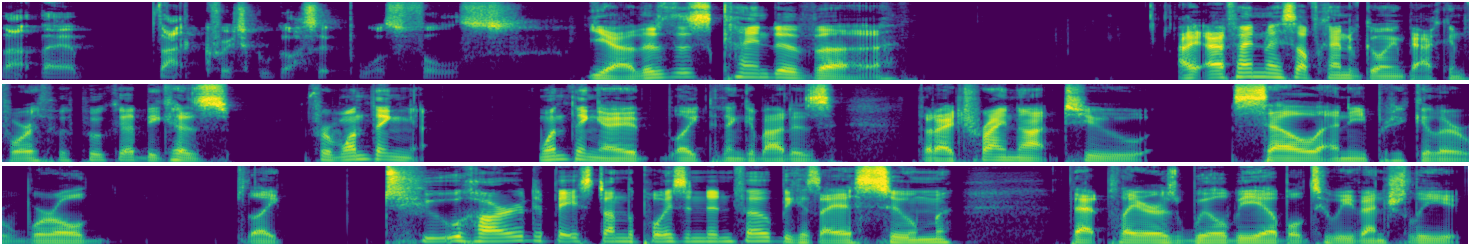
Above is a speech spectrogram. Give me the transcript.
that their that critical gossip was false. Yeah, there's this kind of uh I, I find myself kind of going back and forth with Pukka because for one thing one thing I like to think about is that I try not to sell any particular world like too hard based on the poisoned info because I assume that players will be able to eventually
